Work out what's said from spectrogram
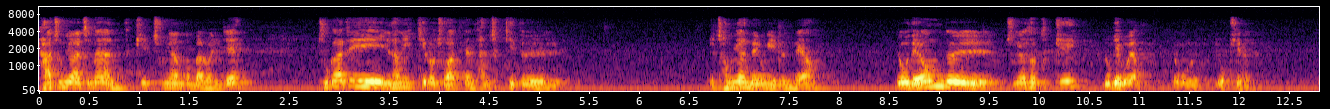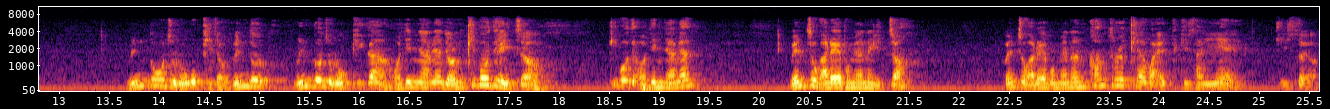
다 중요하지만 특히 중요한 건 바로 이제 두 가지 이상의 키로 조합된 단축 키들 정리한 내용이 있는데요. 요 내용들 중에서 특히 요게 뭐야? 요거 요 키는 윈도우즈 로고 키죠. 윈도 윈도우즈 로고 키가 어디 있냐면 여러분 키보드에 있죠. 키보드 어디 있냐면 왼쪽 아래에 보면은 있죠. 왼쪽 아래에 보면은 컨트롤 키하고 알트 키 사이에 있어요.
